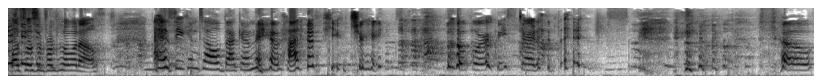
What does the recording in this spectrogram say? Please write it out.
Let's listen from someone else. As you can tell, Becca may have had a few drinks before we started this. so,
